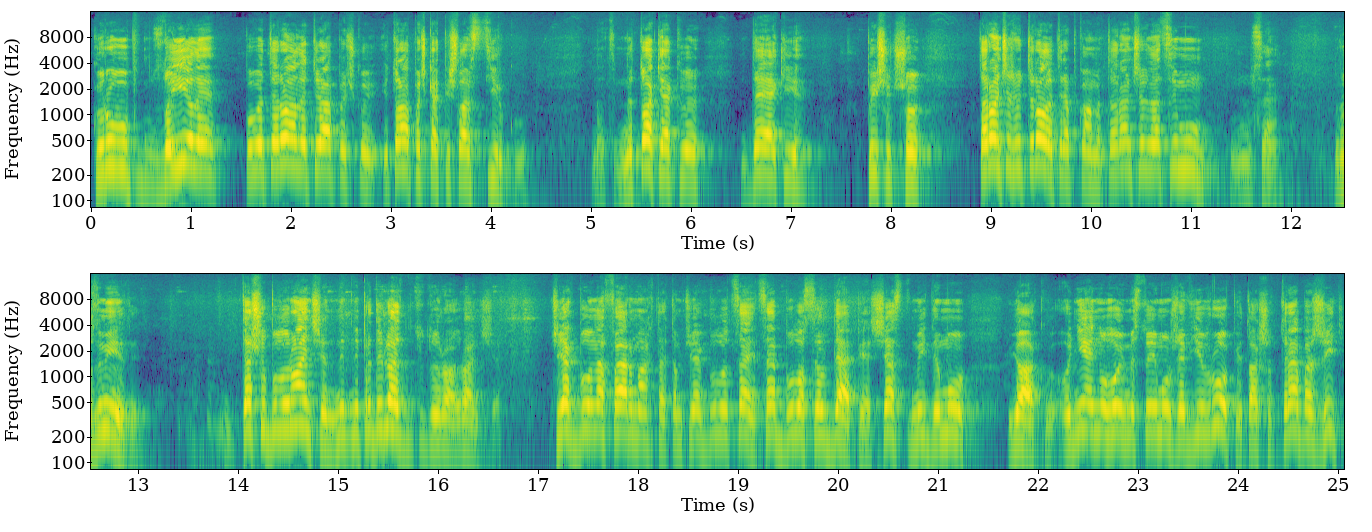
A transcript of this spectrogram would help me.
Корову здоїли, повитирали тряпочкою, і тряпочка пішла в стірку. Не так, як е, деякі пишуть, що та раніше ж витирали тряпками, та раніше на цьому ну, все. Розумієте? Те, що було раніше, не, придивляйте ра- раніше. Чи як було на фермах, та, там, чи як було це, це було селдепія. Зараз ми йдемо як? Однією ногою ми стоїмо вже в Європі, так що треба жити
